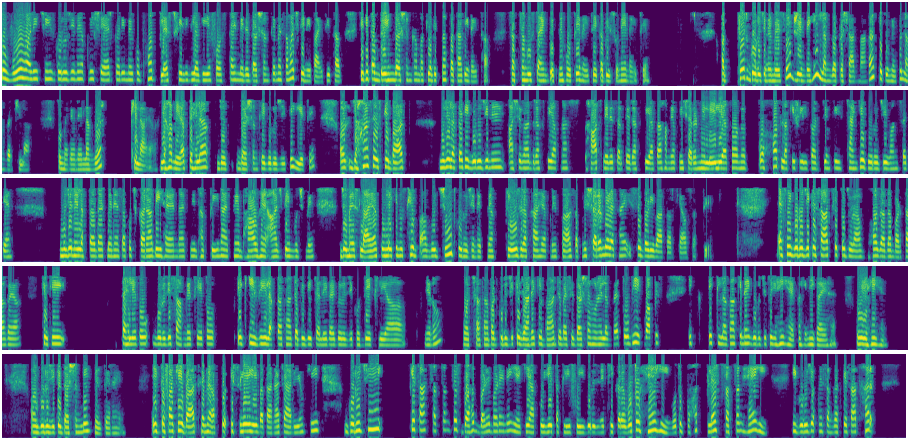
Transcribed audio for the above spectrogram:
तो वो वाली चीज़ गुरुजी ने अपनी शेयर करी, मेरे को बहुत ब्लेस्ड फीलिंग लगी है फ़र्स्ट टाइम मेरे दर्शन थे मैं समझ भी नहीं पाई थी तब, क्योंकि तब ड्रीम दर्शन का मतलब इतना पता भी नहीं था। सत्संग उस टाइम पे इतने होते नहीं थे, कभी सुने नहीं थे। अब फिर गुरु जी ने मेरे से ड्रीम में ही लंगर प्रसाद मांगा कि तू मेरे को लंगर खिला। तो मैंने उन्हें लंगर खिलाया। यहाँ मेरा पहला जो दर्शन थे गुरु जी के, ये थे। और यहाँ से उसके बाद मुझे लगता है कि गुरु जी ने आशीर्वाद रख दिया अपना हाथ मेरे सर पे रख दिया था हमें अपनी शरण में ले लिया था और मैं बहुत लकी फील करती हूँ कि thank you Guru ji once again मुझे नहीं लगता दैट मैंने ऐसा कुछ करा भी है, ना इतनी भक्ति, ना इतने भाव हैं आज भी मुझमें जो मैं इस लायक हूँ, लेकिन उसके बावजूद गुरु जी ने इतना क्लोज रखा है, अपने पास, अपने शरण में रखा है, इससे बड़ी बात और क्या हो सकती है। ऐसे ही गुरु जी के साथ फिर तो जुड़ाव बहुत ज़्यादा बढ़ता गया, क्योंकि पहले तो गुरु जी सामने थे तो एक इजी लगता था जब भी चले गए गुरु जी को देख लिया यू नो वो अच्छा था। बट गुरु जी के जाने के बाद जब ऐसे दर्शन होने लग गए तो भी एक वापस एक एक लगा कि नहीं गुरु जी तो यही है, कहीं नहीं गए हैं। वो यही है। और गुरु जी के दर्शन भी मिलते रहे। एक दफ़ा की बात है, मैं आपको इसलिए ये बताना चाह रही हूँ कि गुरु जी के साथ सत्संग सिर्फ़ बहुत बड़े बड़े नहीं है कि आपको ये तकलीफ़ हुई गुरु जी ने ठीक करा। वो तो है ही, वो तो बहुत ब्लेस्ड सत्संग है ही। कि गुरु जी अपने संगत के साथ हर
